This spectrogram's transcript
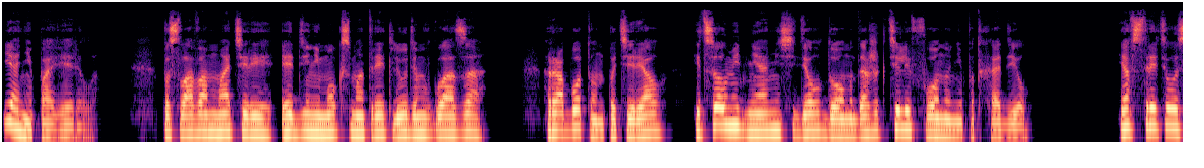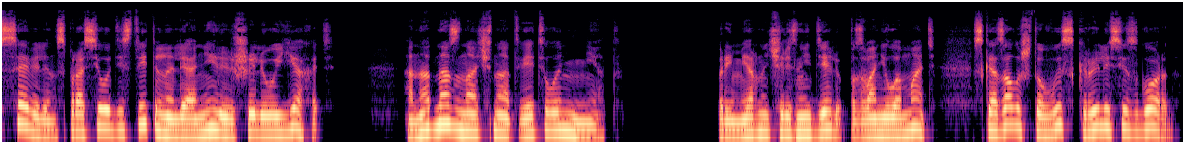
Я не поверила. По словам матери, Эдди не мог смотреть людям в глаза. Работу он потерял и целыми днями сидел дома, даже к телефону не подходил. Я встретилась с Эвелин, спросила, действительно ли они решили уехать. Она однозначно ответила «нет». Примерно через неделю позвонила мать, сказала, что вы скрылись из города.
